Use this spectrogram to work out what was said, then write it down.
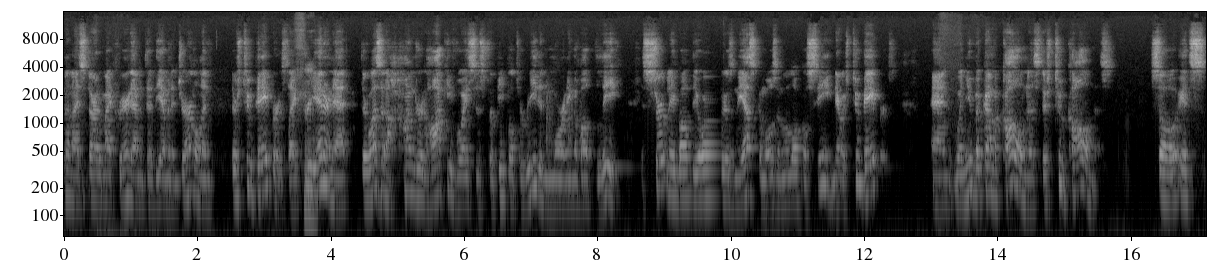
and I started my career in Edmonton the Edmonton Journal, and there's two papers. Like hmm. pre-internet, there wasn't a hundred hockey voices for people to read in the morning about the league. It's certainly about the Oilers and the Eskimos and the local scene. There was two papers, and when you become a columnist, there's two columnists. So it's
